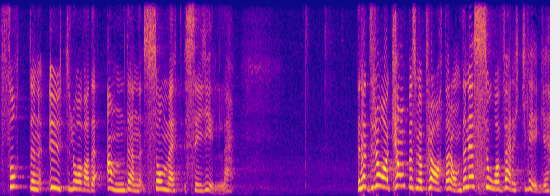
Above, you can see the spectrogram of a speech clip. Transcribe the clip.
fått den utlovade anden som ett sigill. Den här dragkampen som jag pratar om, den är så verklig.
